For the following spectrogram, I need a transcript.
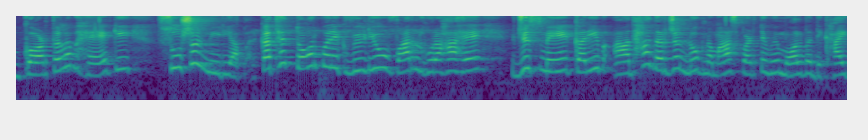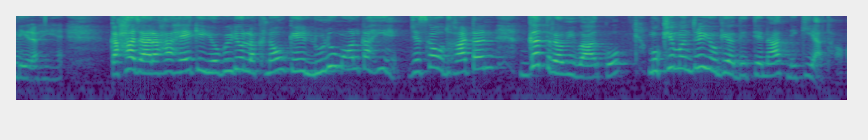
गौरतलब है कि सोशल मीडिया पर कथित तौर पर एक वीडियो वायरल हो रहा है, जिसमें करीब आधा दर्जन लोग नमाज़ पढ़ते हुए मॉल में दिखाई दे रहे हैं। कहा जा रहा है कि यह वीडियो लखनऊ के लुलू मॉल का ही है, जिसका उद्घाटन गत रविवार को मुख्यमंत्री योगी आदित्यनाथ ने किया था।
